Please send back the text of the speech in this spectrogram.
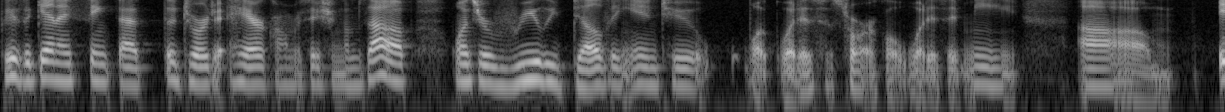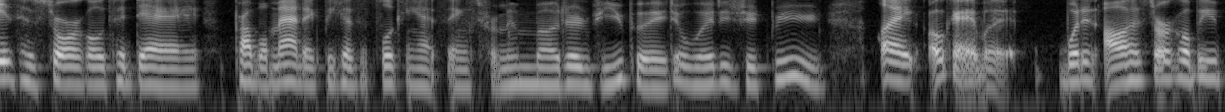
Because again, I think that the Georgia Heyer conversation comes up once you're really delving into what what is historical, what does it mean, um, is historical today problematic because it's looking at things from a modern viewpoint. What does it mean? Like, okay, but wouldn't all historical be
